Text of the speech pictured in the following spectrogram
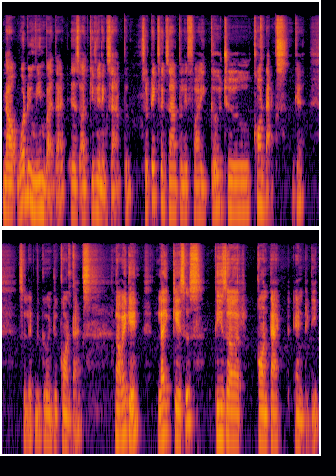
Now, what do you mean by that? Is I'll give you an example. So take for example, if I go to contacts, okay. So let me go into contacts. Now again, like cases, these are contact entity.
